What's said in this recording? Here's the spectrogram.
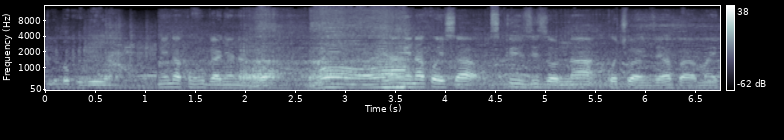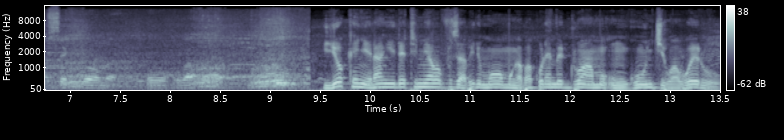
tugenda kubeera ngenda kuvuganya nabo era ngenda kukozesa skills zonna koch wange apa mike sekgomba okubakola yo kenya erangidde ttiimu y'abavuzi 21 nga bakulembeddwamu ngungi waweru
